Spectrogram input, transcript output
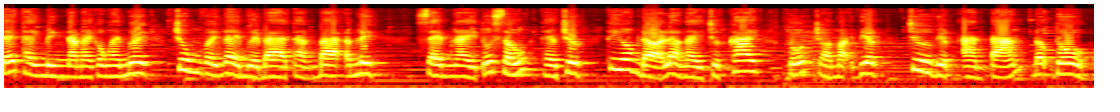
Tết Thanh Minh năm 2020 chung với ngày 13 tháng 3 âm lịch. Xem ngày tốt xấu theo trực thì hôm đó là ngày trực khai, tốt cho mọi việc, trừ việc an táng, động thổ.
